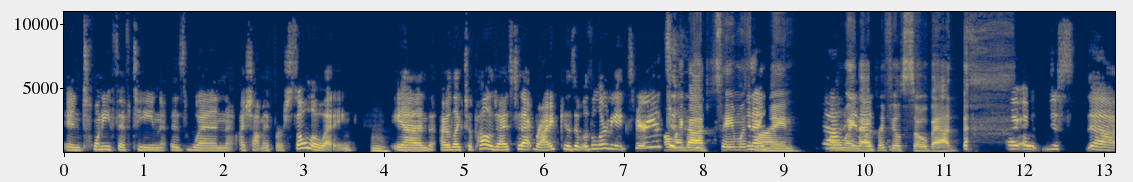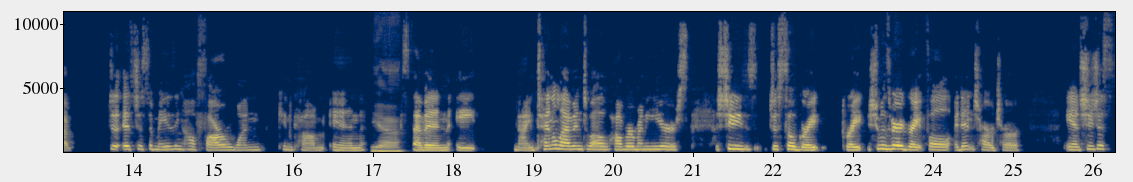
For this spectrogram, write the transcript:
in 2015, is when I shot my first solo wedding. Mm. And I would like to apologize to that bride because it was a learning experience. Oh my gosh. Same with And I- mine. Yeah, oh my and I- gosh. I feel so bad. I, I just, uh, it's just amazing how far one can come in yeah. seven, eight, nine, 10, 11, 12, however many years. She's just so great. Great. She was very grateful. I didn't charge her. And she just,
